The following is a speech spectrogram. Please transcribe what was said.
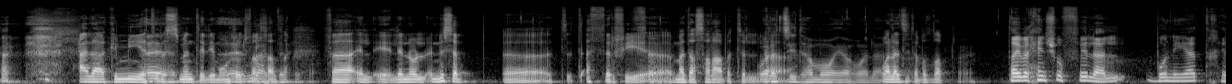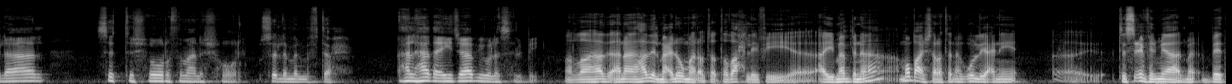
على كمية إيه. الأسمنت اللي موجود في المادة. الخلطة فال- لأنه النسب آه، تأثر في آه، مدى صلابة ال- ولا تزيدها موية ولا ولا تزيدها بالضبط طيب الحين شوف فلل بنيت خلال ست شهور وثمان شهور سلم المفتاح هل هذا إيجابي ولا سلبي؟ والله هذا أنا هذه المعلومة لو تتضح لي في أي مبنى مباشرة أقول يعني آه، 90% الم- البيت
